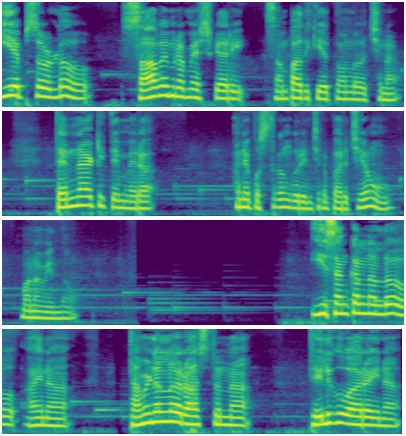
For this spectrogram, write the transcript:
ఈ ఎపిసోడ్లో సావెం రమేష్ గారి సంపాదకీయత్వంలో వచ్చిన తెన్నాటి తెమ్మెర అనే పుస్తకం గురించిన పరిచయం మనం విందాం. ఈ సంకలనంలో ఆయన తమిళంలో రాస్తున్న తెలుగువారైన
